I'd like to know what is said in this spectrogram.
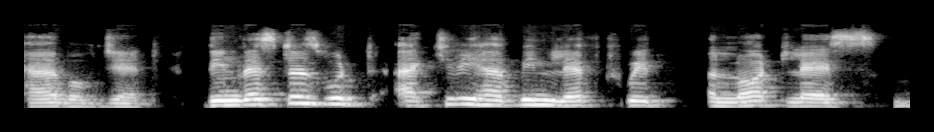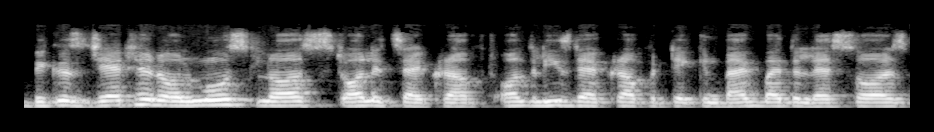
have of Jet the investors would actually have been left with a lot less because Jet had almost lost all its aircraft. All the leased aircraft were taken back by the lessors.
